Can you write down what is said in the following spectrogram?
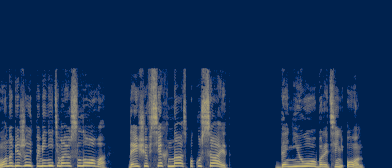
Он убежит, помяните мое слово, да еще всех нас покусает. Да не оборотень он,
